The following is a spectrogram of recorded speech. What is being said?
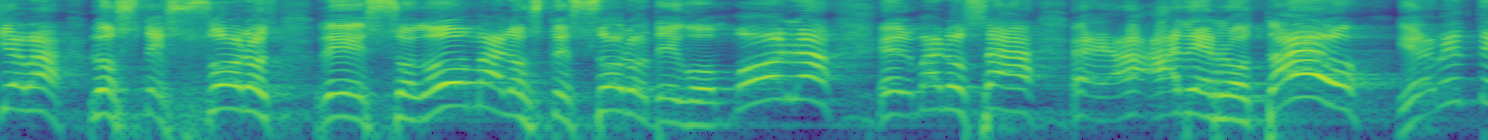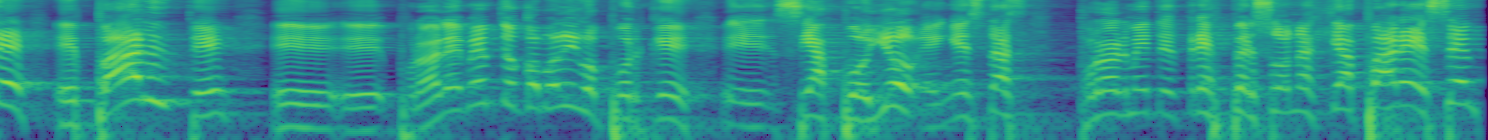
lleva los tesoros de Sodoma, los tesoros de Gomorra, hermanos, ha, ha, derrotado. Y obviamente parte, eh, probablemente como digo, porque se apoyó en estas probablemente tres personas que aparecen,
